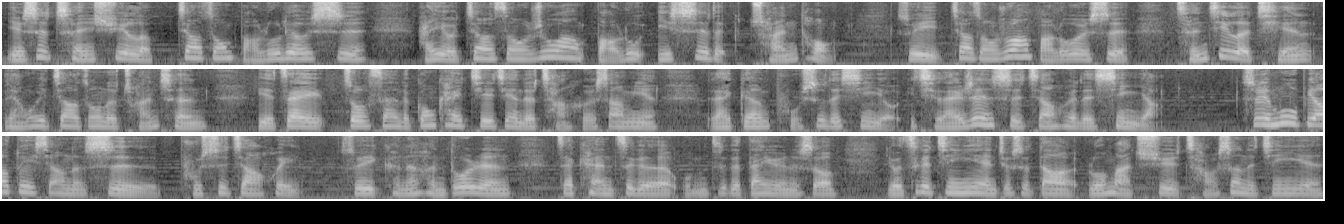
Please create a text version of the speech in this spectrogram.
也是承续了教宗保禄六世还有教宗若望保禄一世的传统，所以教宗若望保禄二世承继了前两位教宗的传承，也在周三的公开接见的场合上面，来跟普世的信友一起来认识教会的信仰，所以目标对象呢是普世教会。所以，可能很多人在看这个我们这个单元的时候，有这个经验，就是到罗马去朝圣的经验，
